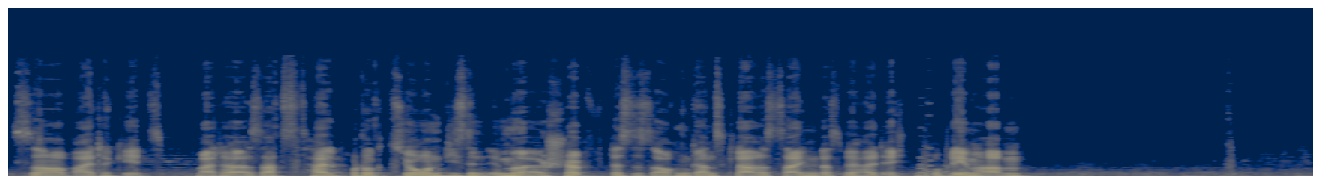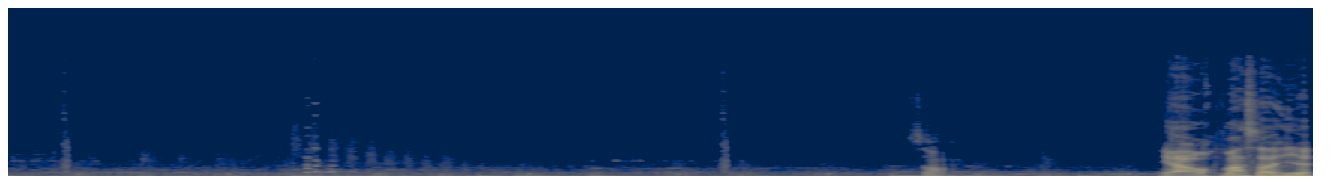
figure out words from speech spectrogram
So, weiter geht's. Weiter Ersatzteilproduktion, die sind immer erschöpft. Das ist auch ein ganz klares Zeichen, dass wir halt echt ein Problem haben. So. Ja, auch Wasser hier.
